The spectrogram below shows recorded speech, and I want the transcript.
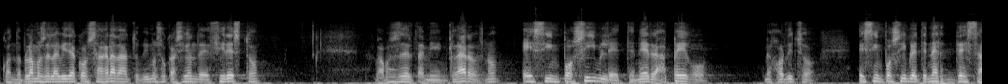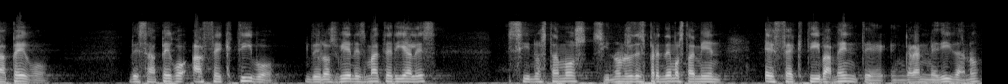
cuando hablamos de la vida consagrada, tuvimos ocasión de decir esto, vamos a ser también claros, ¿no? Es imposible tener apego, mejor dicho, es imposible tener desapego, desapego afectivo de los bienes materiales si no estamos, si no nos desprendemos también efectivamente, en gran medida, ¿no?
